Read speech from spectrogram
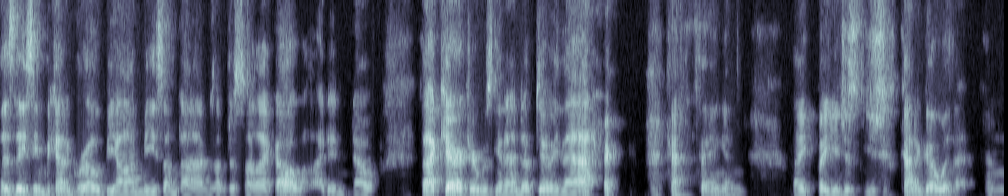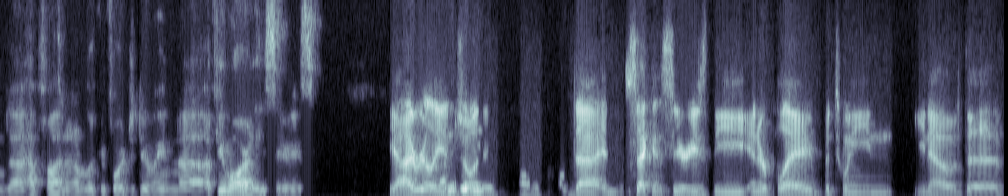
as they seem to kind of grow beyond me. Sometimes I'm just not like, oh well, I didn't know that character was going to end up doing that. kind of thing. And like, but you just you just kind of go with it and uh, have fun. And I'm looking forward to doing uh, a few more of these series. Yeah, I really enjoyed that in the second series, the interplay between you know the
